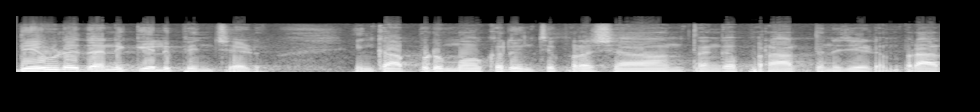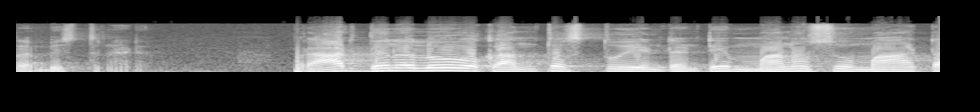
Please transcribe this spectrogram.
దేవుడే దాన్ని గెలిపించాడు. ఇంకా అప్పుడు మోకరించి ప్రశాంతంగా ప్రార్థన చేయడం ప్రారంభిస్తున్నాడు. ప్రార్థనలో ఒక అంతస్తు ఏంటంటే మనసు మాట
